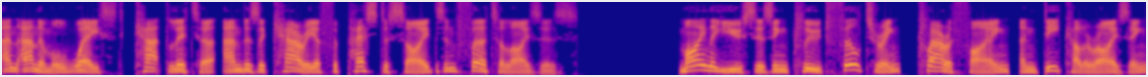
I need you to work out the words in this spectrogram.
and animal waste cat litter and as a carrier for pesticides and fertilizers. Minor uses include filtering, clarifying, and decolorizing,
